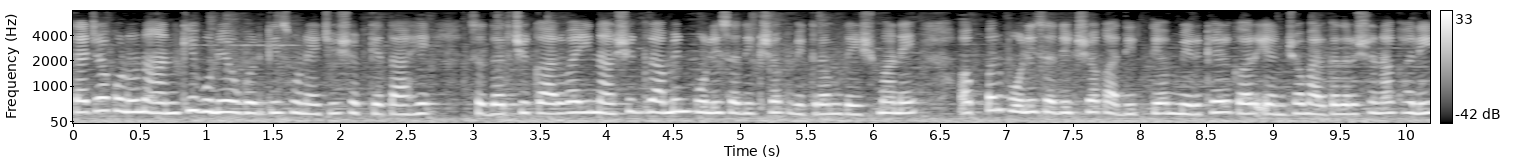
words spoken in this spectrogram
त्याच्याकडून आणखी गुन्हे उघडकीस होण्याची शक्यता आहे. सदरची कारवाई नाशिक ग्रामीण पोलीस अधीक्षक विक्रम देशमाने अप्पर पोलीस अधीक्षक आदित्य मिरखेडकर यांच्या मार्गदर्शनाखाली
